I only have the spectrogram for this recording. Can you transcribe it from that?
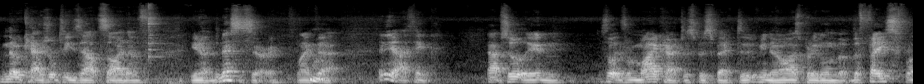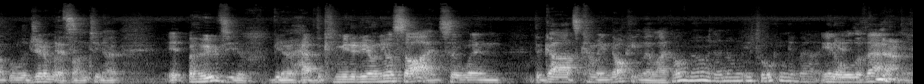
no casualties outside of you know the necessary like hmm. that. And yeah, I think absolutely. And certainly from my character's perspective, you know, I was putting on the, the face front, the legitimate Yes. front. You know, it behooves you to you know have the community on your side. So when the guards come in knocking, they're like, "Oh no, I don't know what you're talking about." You know, all of that. Yeah.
